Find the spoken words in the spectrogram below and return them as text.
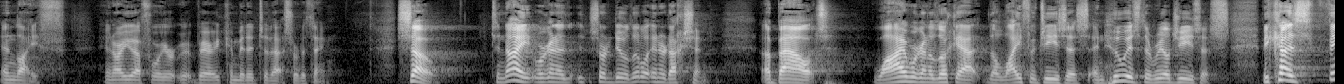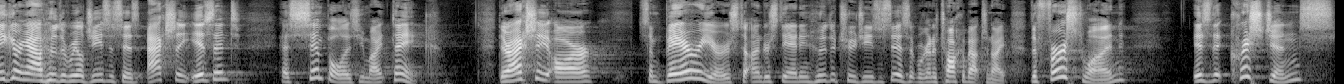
and life. In RUF, we're very committed to that sort of thing. So, tonight we're going to sort of do a little introduction about why we're going to look at the life of Jesus and who is the real Jesus. Because figuring out who the real Jesus is actually isn't as simple as you might think. There actually are some barriers to understanding who the true Jesus is that we're going to talk about tonight. The first one is that Christians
